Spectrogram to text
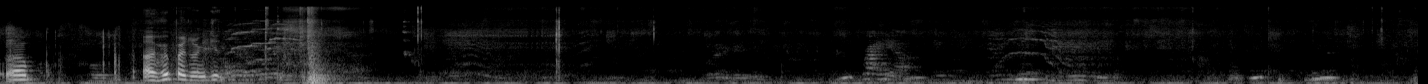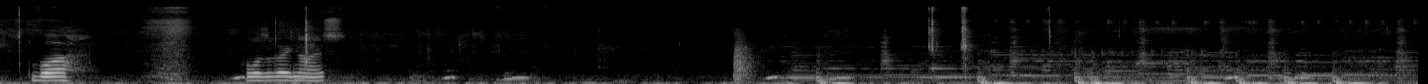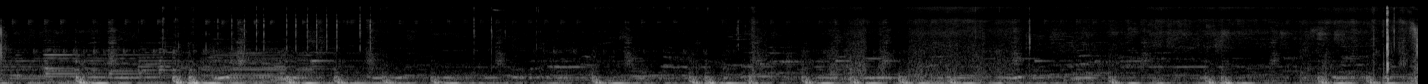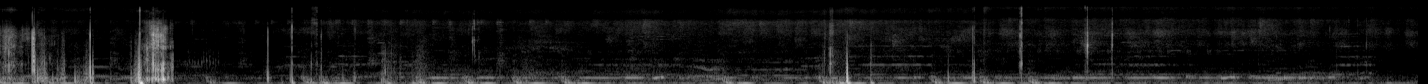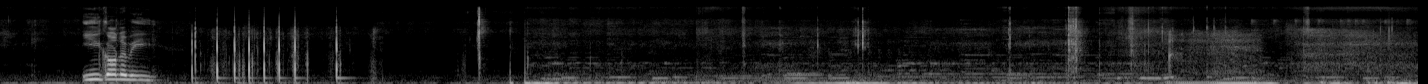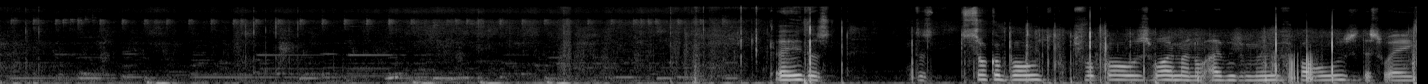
Well, I hope I don't get. Right wasn't very nice. You gotta be. Okay, there's there's soccer balls, footballs. Why am I not able to move balls this way?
